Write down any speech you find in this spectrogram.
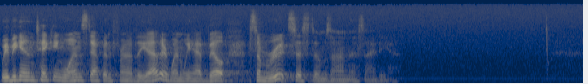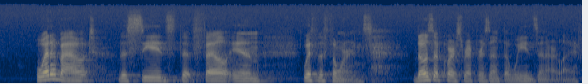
We begin taking one step in front of the other when we have built some root systems on this idea. What about the seeds that fell in with the thorns. Those, of course, represent the weeds in our life.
